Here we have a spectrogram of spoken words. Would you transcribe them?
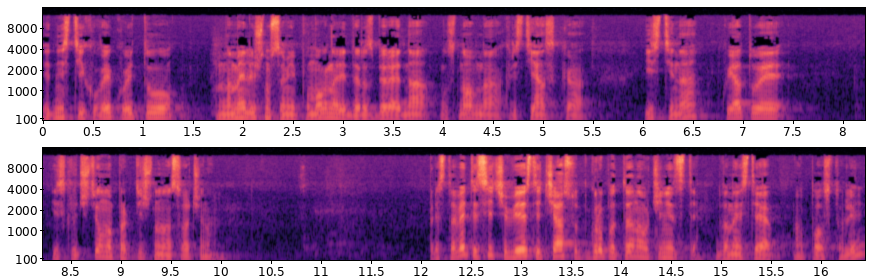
едни стихове, които на мен лично са ми помогнали да разбера една основна християнска истина, която е изключително практично насочена. Представете си, че вие сте част от групата на учениците, 12 апостоли,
